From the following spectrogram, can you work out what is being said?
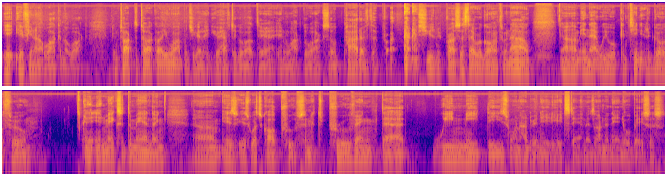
If you're not walking the walk, you can talk the talk all you want, but you got you have to go out there and walk the walk. So part of the pro- excuse me process that we're going through now, um, in that we will continue to go through it makes it demanding um, is is what's called proofs, and it's proving that we meet these 188 standards on an annual basis.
